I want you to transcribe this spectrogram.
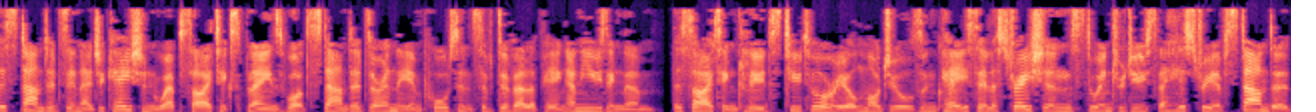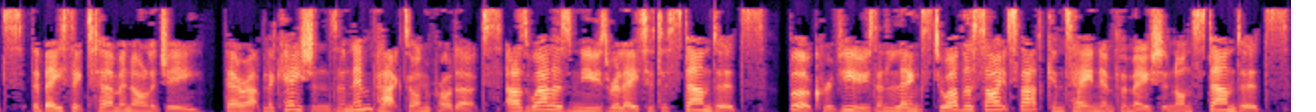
The Standards in Education website explains what standards are and the importance of developing and using them. The site includes tutorial modules and case illustrations to introduce the history of standards, the basic terminology, their applications and impact on products, as well as news related to standards, book reviews and links to other sites that contain information on standards.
